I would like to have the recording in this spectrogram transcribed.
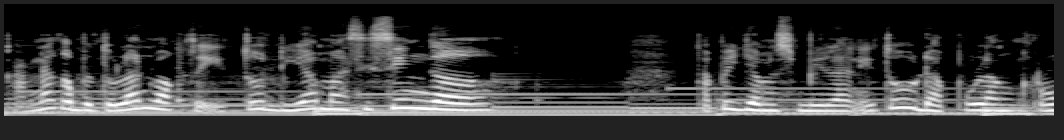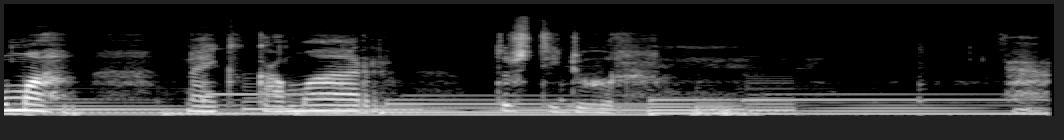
Karena kebetulan waktu itu dia masih single. Tapi jam 9 itu udah pulang ke rumah naik ke kamar terus tidur. Nah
